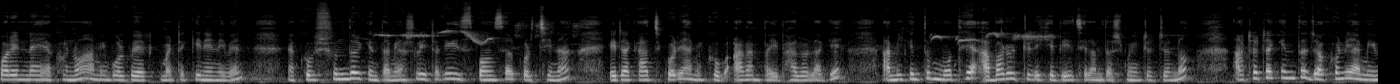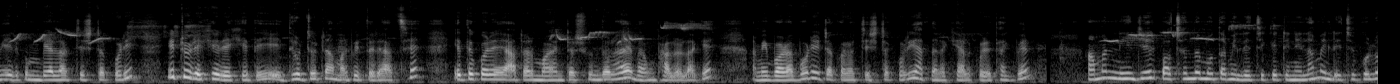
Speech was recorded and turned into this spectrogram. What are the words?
করেন নাই এখনও আমি বলব এরকম একটা কিনে নেবেন। খুব সুন্দর কিন্তু আমি আসলে এটাকে স্পন্সর করছি না। এটা কাজ করে আমি খুব আরাম পাই, ভালো লাগে। আমি কিন্তু মধ্যে আবারও একটু রেখে দিয়েছিলাম দশ মিনিটের জন্য। আটাটা কিন্তু যখনই আমি এরকম বেলার চেষ্টা করি, একটু রেখে রেখে দিই। এই ধৈর্যটা আমার ভিতরে আছে। এতে করে আটার ময়নটা সুন্দর হয় এবং ভালো লাগে। আমি বরাবর এটা করার চেষ্টা করি, আপনারা খেয়াল করে থাকবেন। আমার নিজের পছন্দ মতো আমি লেচি কেটে নিলাম। এই লেচিগুলো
